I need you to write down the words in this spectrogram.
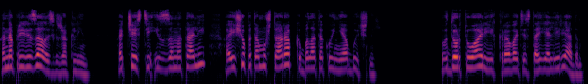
Она привязалась к Жаклин, отчасти из-за Натали, а еще потому, что арабка была такой необычной. В дортуаре их кровати стояли рядом,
